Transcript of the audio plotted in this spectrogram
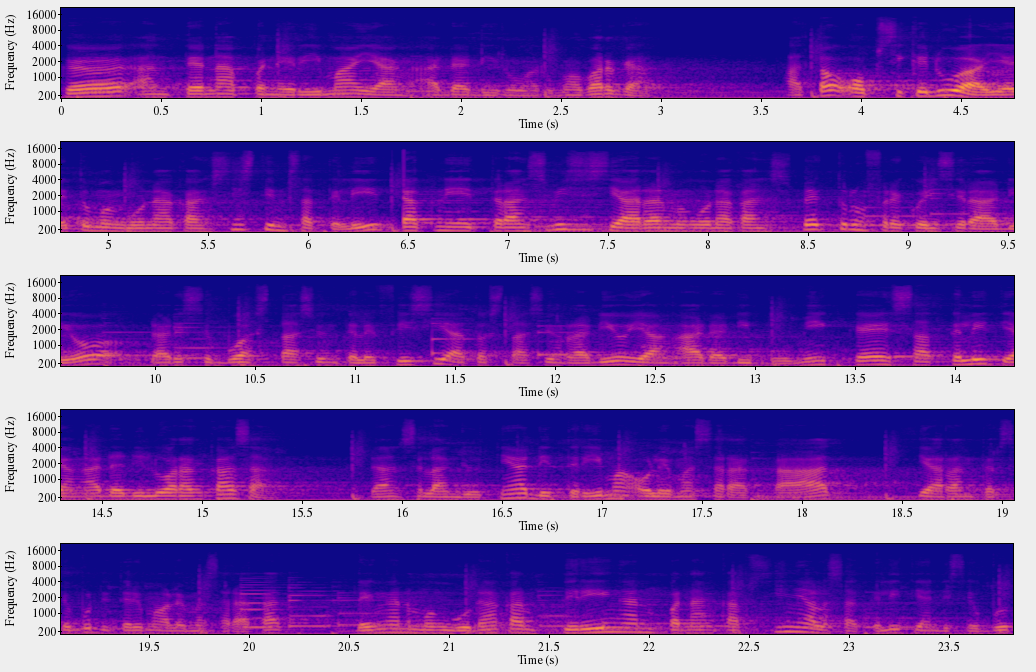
ke antena penerima yang ada di rumah-rumah warga atau opsi kedua yaitu menggunakan sistem satelit yakni transmisi siaran menggunakan spektrum frekuensi radio dari sebuah stasiun televisi atau stasiun radio yang ada di bumi ke satelit yang ada di luar angkasa. Dan selanjutnya diterima oleh masyarakat siaran tersebut diterima oleh masyarakat dengan menggunakan piringan penangkap sinyal satelit yang disebut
